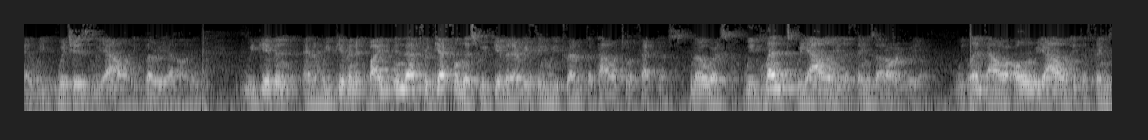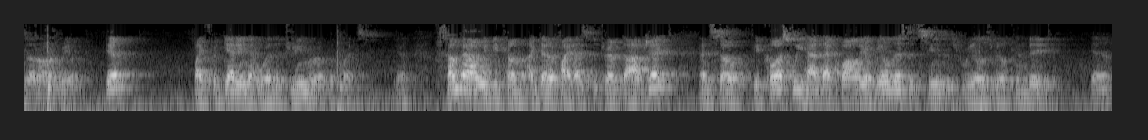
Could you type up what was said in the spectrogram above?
and we, which is reality, the reality we've given, and we've given it by, in that forgetfulness, we've given everything we dreamt the power to affect us. In other words, we've lent reality to things that aren't real. We lend our own reality to things that aren't real. Yeah? By forgetting that we're the dreamer of the place. Yeah? Somehow we become identified as the dreamt object, and so because we have that quality of realness, it seems as real as real can be. Yeah?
